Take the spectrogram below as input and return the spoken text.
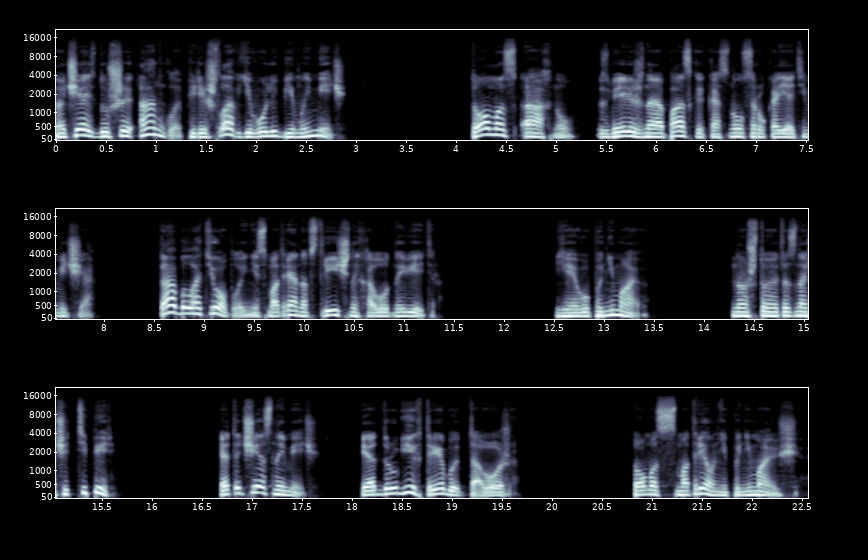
но часть души Англа перешла в его любимый меч». Томас ахнул, с бережной опаской коснулся рукояти меча. Та была теплой, несмотря на встречный холодный ветер. Я его понимаю. Но что это значит теперь? Это честный меч, и от других требует того же. Томас смотрел непонимающе.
